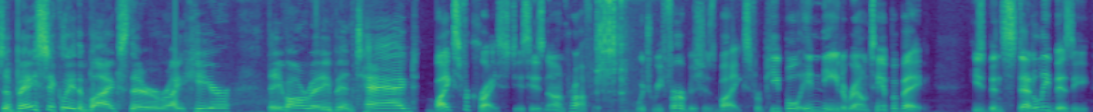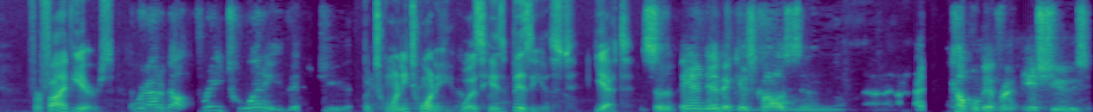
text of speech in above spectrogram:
So basically, the bikes that are right here, they've already been tagged. Bikes for Christ is his nonprofit, which refurbishes bikes for people in need around Tampa Bay. He's been steadily busy for five years. We're at about 320 this year. But 2020 was his busiest yet. So the pandemic has caused a couple different issues.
